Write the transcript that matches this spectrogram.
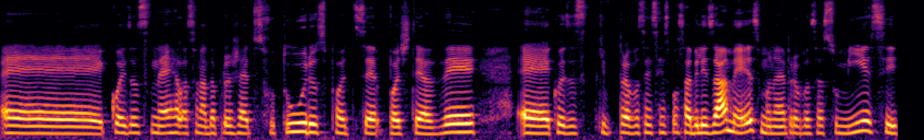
é, coisas né, relacionadas a projetos futuros, pode, ser, pode ter a ver, é, coisas que para você se responsabilizar mesmo, né, para você assumir esse,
